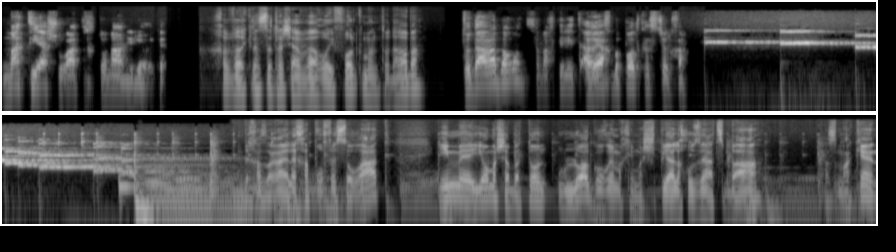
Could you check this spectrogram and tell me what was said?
מה תהיה השורה התחתונה אני לא יודע. חבר הכנסת לשעבר רועי פולקמן, תודה רבה. תודה רבה רון, שמחתי להתארח בפודקאסט שלך. בחזרה אליך פרופסור רהט, אם אה, יום השבתון הוא לא הגורם הכי משפיע על אחוזי ההצבעה, אז מה כן?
